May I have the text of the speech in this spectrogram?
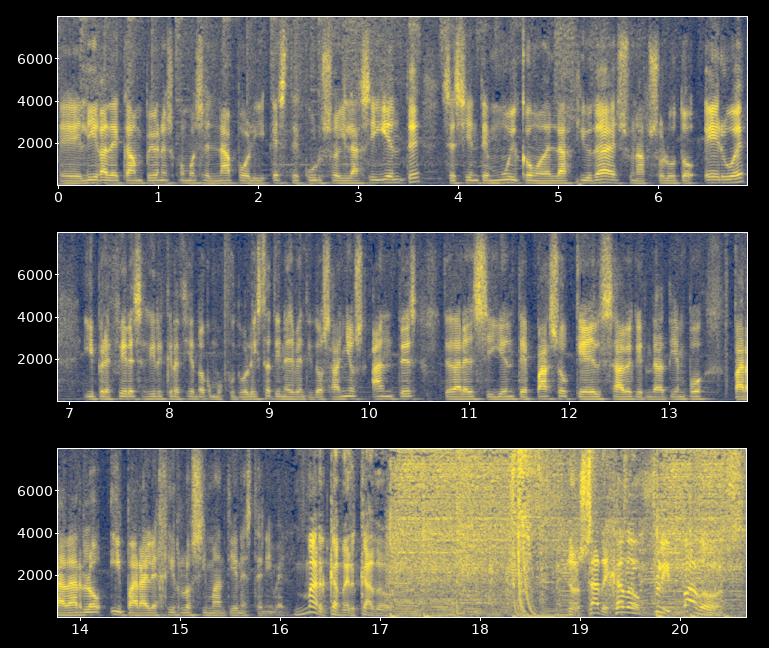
eh, Liga de Campeones como es el Napoli este curso y la siguiente. Se siente muy cómodo en la ciudad, es un absoluto héroe y prefiere seguir creciendo como futbolista. Tiene 22 años antes de dar el siguiente paso que él sabe que tendrá tiempo para darlo y para elegirlo si mantiene este nivel. Marca Mercado. Nos ha dejado flipados.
